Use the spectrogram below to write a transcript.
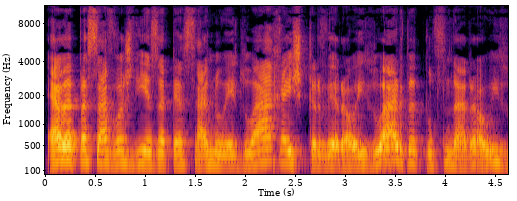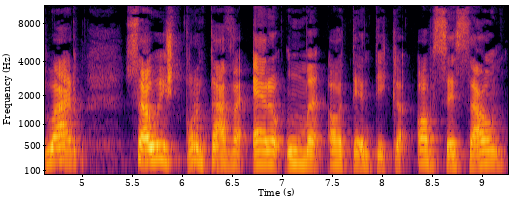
Ela passava os dias a pensar no Eduardo, a escrever ao Eduardo, a telefonar ao Eduardo. Só isto contava era uma autêntica obsessão,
